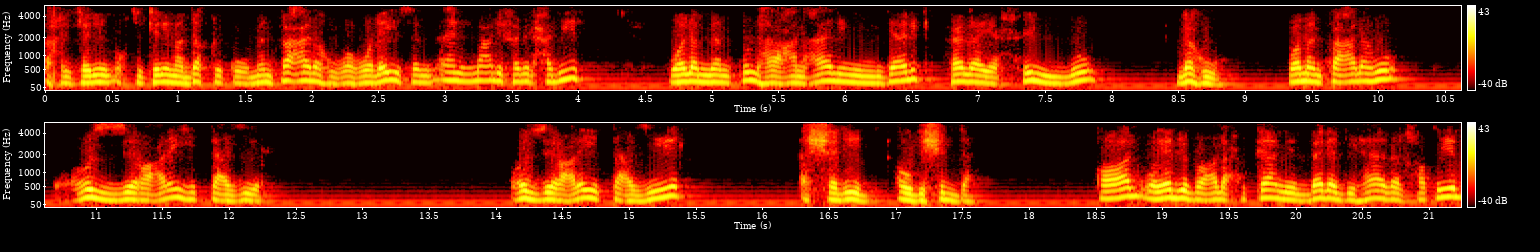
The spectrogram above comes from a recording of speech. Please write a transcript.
أخي الكريم أختي الكريمة دققوا. من فعله وهو ليس من أهل المعرفة بالحديث ولم ينقلها عن عالم بذلك فلا يحل له. ومن فعله عزر عليه التعزير. عزر عليه التعزير الشديد أو بشدة. قال ويجب على حكام البلد هذا الخطيب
